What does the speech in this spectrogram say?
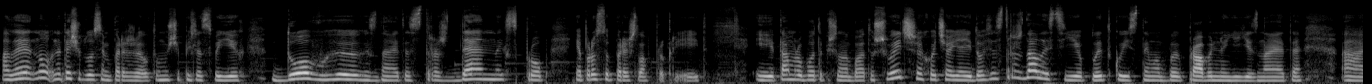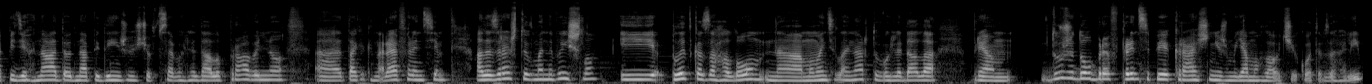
але ну не те, щоб зовсім пережила, тому що після своїх довгих, знаєте, стражденних спроб я просто перейшла в Procreate. І там робота пішла набагато швидше, хоча я і досі страждала цією плиткою, з тим, аби правильно її, знаєте, підігнати одна під іншою, щоб все виглядало правильно, так як на референсі. Але зрештою в мене вийшло. І плитка загалом на моменті лайнарту виглядала прям. Дуже добре, в принципі, краще, ніж я могла очікувати взагалі.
